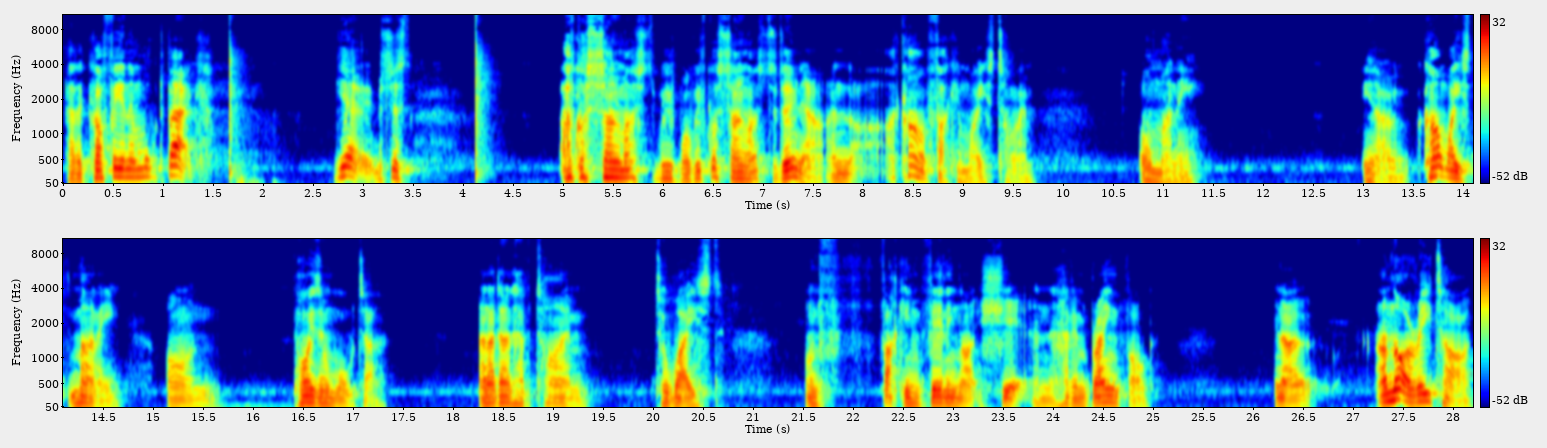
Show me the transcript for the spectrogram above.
had a coffee, and then walked back. Yeah, it was just. I've got so much. Well, we've got so much to do now, and I can't fucking waste time or money you know, I can't waste money on poison water, and I don't have time to waste on f- fucking feeling like shit and having brain fog. You know, I'm not a retard,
